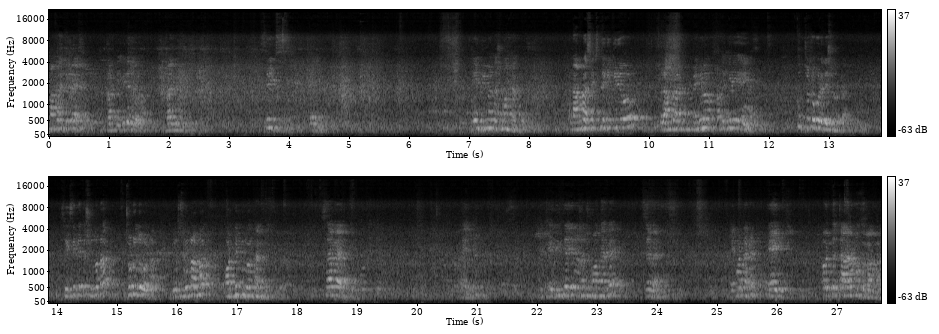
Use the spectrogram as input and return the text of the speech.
মাথায় চলে আসে এটা দেবো ফাইভ সিক্স এই মাথা সমান থাকবে কারণ আমরা সিক্স থেকে কি দেবো তাহলে আমরা মিনিমাম অনেকে এই খুব ছোট করে দিই শূন্যটা সিক্স থেকে শূন্যটা ছোট দেবো না কিন্তু শূন্যটা আমার অর্ধেক পরিমাণ থাকবে সেভেন এই দিক দিয়ে যেটা সমান থাকে সেভেন এরপর দেখেন এইট ওই তো চারের মতো বাংলা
